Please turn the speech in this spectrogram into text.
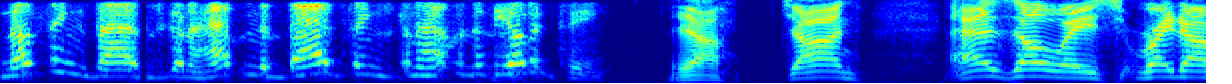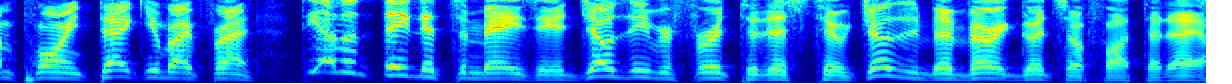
Nothing bad is going to happen. The bad thing's going to happen to the other team. Yeah, John. As always, right on point. Thank you, my friend. The other thing that's amazing, and Jonesy referred to this too. Jonesy's been very good so far today.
